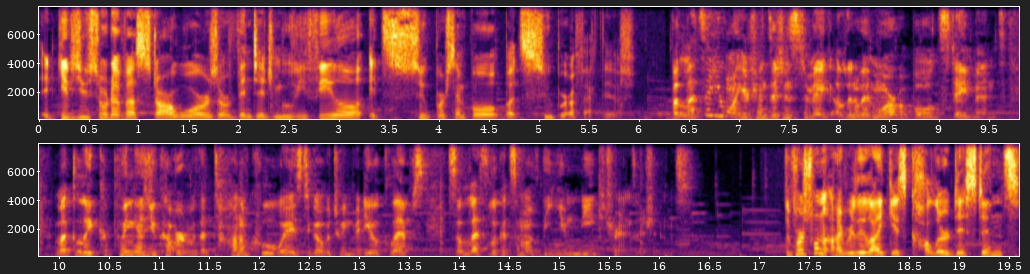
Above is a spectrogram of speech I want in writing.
It gives you sort of a Star Wars or vintage movie feel. It's super simple, but super effective. But let's say you want your transitions to make a little bit more of a bold statement. Luckily, Kapwing has you covered with a ton of cool ways to go between video clips, so let's look at some of the unique transitions. The first one I really like is color distance.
